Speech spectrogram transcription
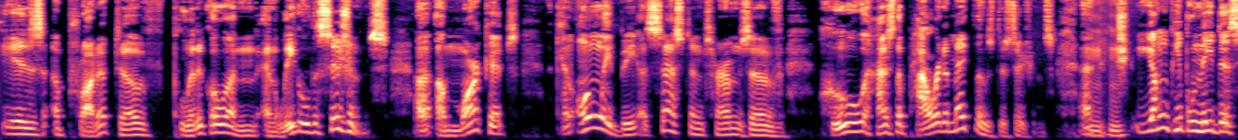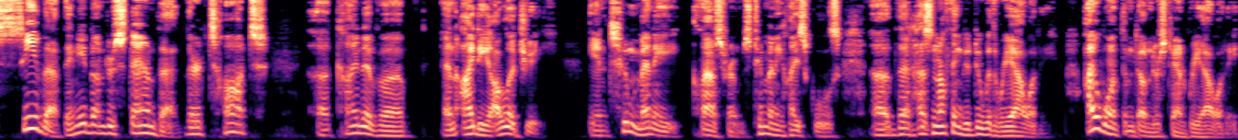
is a product of political and, and legal decisions. Uh, a market can only be assessed in terms of who has the power to make those decisions. Mm-hmm. young people need to see that. They need to understand that. They're taught a kind of a, an ideology in too many classrooms, too many high schools uh, that has nothing to do with reality. I want them to understand reality.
